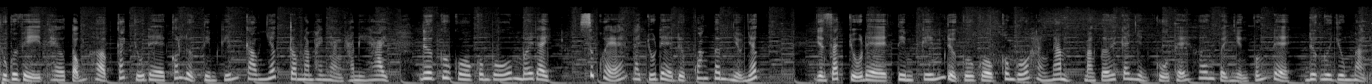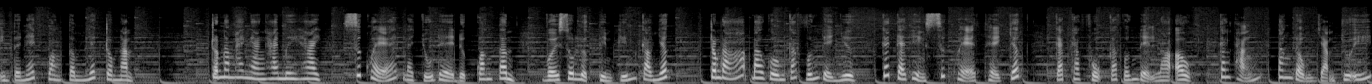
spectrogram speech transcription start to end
Thưa quý vị, theo tổng hợp các chủ đề có lượt tìm kiếm cao nhất trong năm 2022 được Google công bố mới đây, sức khỏe là chủ đề được quan tâm nhiều nhất. Danh sách chủ đề tìm kiếm được Google công bố hàng năm mang tới cái nhìn cụ thể hơn về những vấn đề được người dùng mạng Internet quan tâm nhất trong năm. Trong năm 2022, sức khỏe là chủ đề được quan tâm với số lượt tìm kiếm cao nhất, trong đó bao gồm các vấn đề như cách cải thiện sức khỏe thể chất, cách khắc phục các vấn đề lo âu, căng thẳng, tăng động giảm chú ý,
